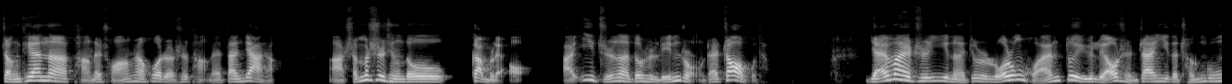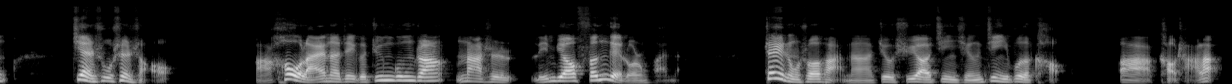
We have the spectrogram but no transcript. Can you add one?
整天呢躺在床上，或者是躺在担架上，啊，什么事情都干不了，啊，一直呢都是林总在照顾他。言外之意呢，就是罗荣桓对于辽沈战役的成功建树甚少，啊，后来呢这个军功章那是林彪分给罗荣桓的，这种说法呢就需要进行进一步的考啊考察了。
